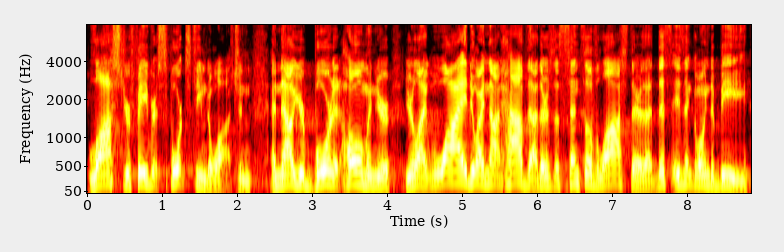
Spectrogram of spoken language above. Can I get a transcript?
lost your favorite sports team to watch and, and now you're bored at home and you're, you're like, why do I not have that? There's a sense of loss there that this isn't going to be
